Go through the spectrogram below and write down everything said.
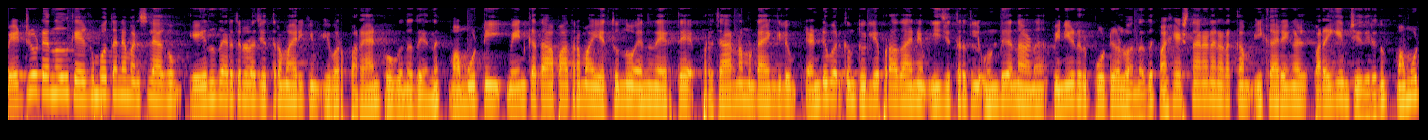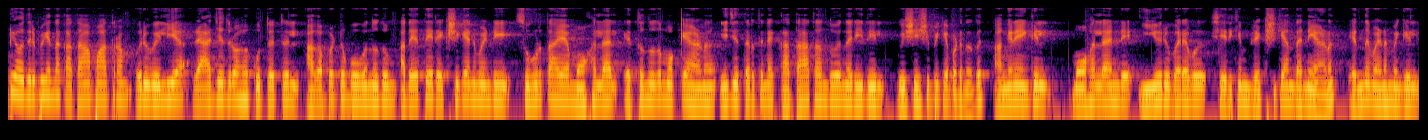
പേട്രിയോട്ട് എന്നത് കേൾക്കുമ്പോൾ തന്നെ മനസ്സിലാകും ഏത് തരത്തിലുള്ള ചിത്രമായിരിക്കും ഇവർ പറയാൻ പോകുന്നത് എന്ന്. മമ്മൂട്ടി മെയിൻ കഥാപാത്രമായി എത്തുന്നു എന്ന് നേരത്തെ പ്രചാരണമുണ്ടായെങ്കിലും രണ്ടുപേർക്കും തുല്യ പ്രാധാന്യം ഈ ചിത്രത്തിൽ ഉണ്ട് എന്നാണ് പിന്നീട് റിപ്പോർട്ടുകൾ വന്നത്. മഹേഷ് നാരായണൻ അടക്കം ഈ കാര്യങ്ങൾ പറയുകയും ചെയ്തിരുന്നു. മമ്മൂട്ടി അവതരിപ്പിക്കുന്ന കഥാപാത്രം ഒരു വലിയ രാജ്യദ്രോഹ കുറ്റത്തിൽ അകപ്പെട്ടു പോകുന്നതും അദ്ദേഹത്തെ രക്ഷിക്കാൻ വേണ്ടി സുഹൃത്തായ മോഹൻലാൽ എത്തുന്നതുമൊക്കെയാണ് ഈ ചിത്രത്തിന്റെ കഥാതന്തു എന്ന രീതിയിൽ വിശേഷിപ്പിക്കപ്പെടുന്നത്. അങ്ങനെയെങ്കിൽ മോഹൻലാലിന്റെ ഒരു വരവ് ശരിക്കും രക്ഷിക്കാൻ തന്നെയാണ് എന്ന് വേണമെങ്കിൽ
